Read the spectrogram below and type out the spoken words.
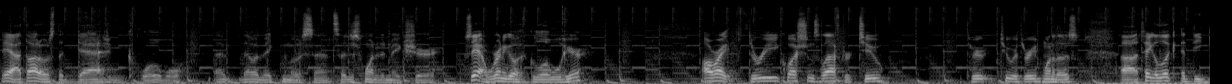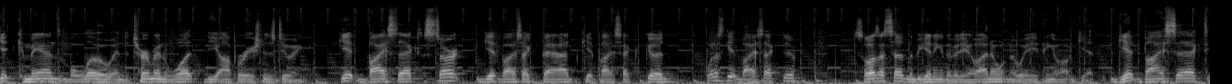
Yeah, I thought it was the dash global. That, that would make the most sense. I just wanted to make sure. So yeah, we're gonna go with global here. All right, three questions left, or two two or three, one of those. Uh, take a look at the git commands below and determine what the operation is doing. Git bisect start, git bisect bad, git bisect good. What does git bisect do? So as I said in the beginning of the video, I don't know anything about Git. Git bisect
